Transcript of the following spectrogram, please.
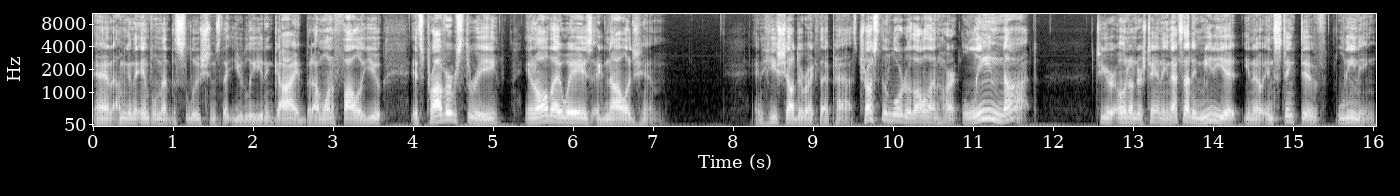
and I'm going to implement the solutions that you lead and guide, but I want to follow you. It's Proverbs 3 In all thy ways, acknowledge him, and he shall direct thy path. Trust in the Lord with all thine heart. Lean not to your own understanding. That's that immediate, you know, instinctive leaning.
